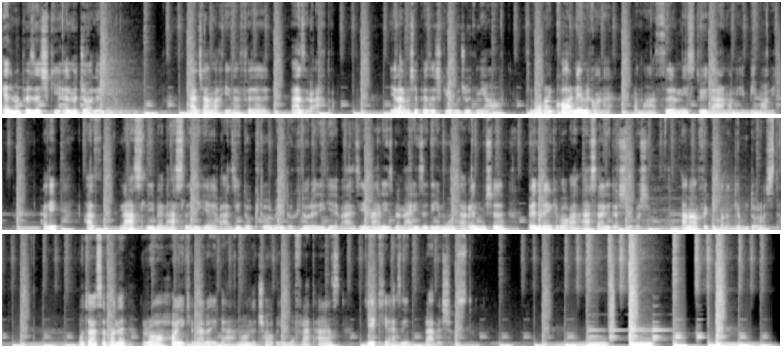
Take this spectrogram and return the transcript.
علم پزشکی علم جالبیه. هر چند وقت یه دفعه بعضی وقتا یه روش پزشکی وجود میاد که واقعا کار نمی‌کنه و موثر نیست توی درمانی بیماری. ولی از نسلی به نسل دیگه و از یه دکتر به یه دکتر دیگه و از یه مریض به مریض دیگه منتقل میشه بدون اینکه واقعا اثری داشته باشه. همه هم فکر می‌کنن که اون درسته. متاسفانه راههایی که برای درمان چاقی مفرد هست یکی از این روش هست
